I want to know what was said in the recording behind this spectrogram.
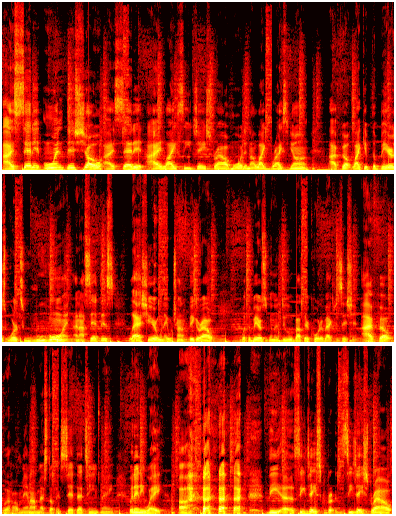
I said it on this show. I said it. I like CJ Stroud more than I like Bryce Young. I felt like if the Bears were to move on, and I said this last year when they were trying to figure out what the Bears are going to do about their quarterback position. I felt, oh man, I messed up and said that team's name. But anyway, uh, the uh, CJ CJ Stroud,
